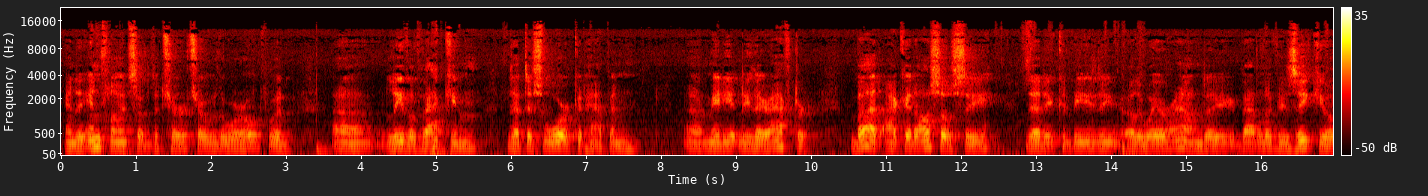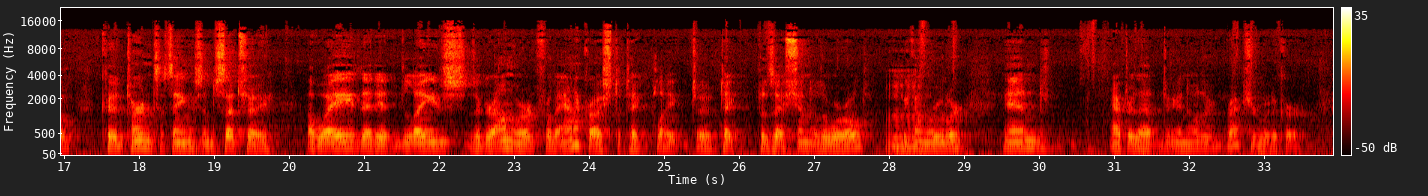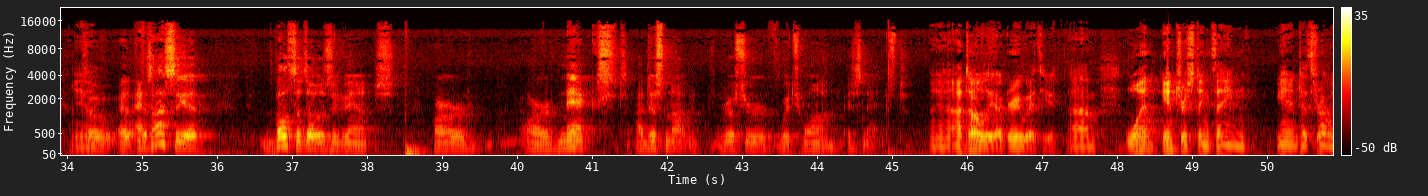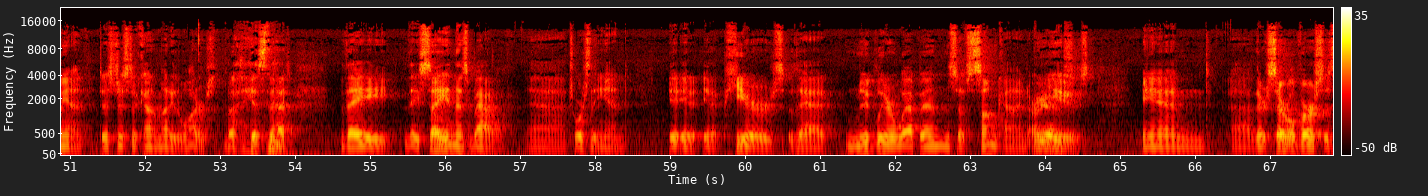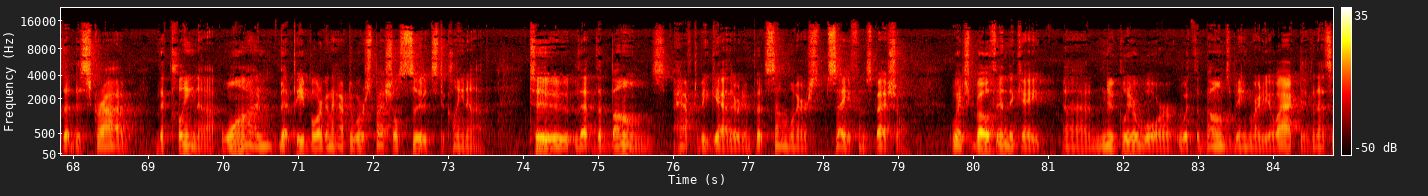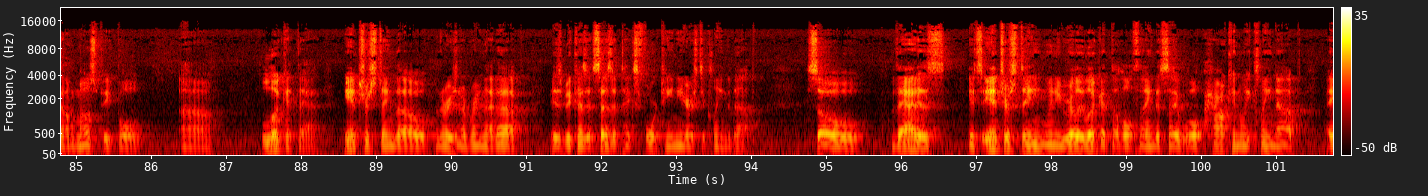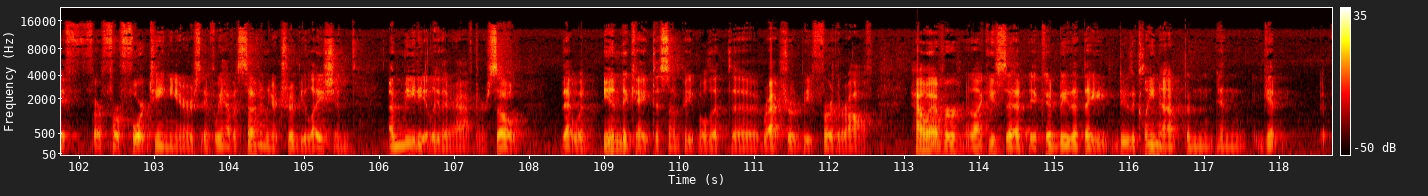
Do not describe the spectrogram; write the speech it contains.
and the influence of the church over the world would uh, leave a vacuum that this war could happen uh, immediately thereafter. But I could also see that it could be the other way around. The Battle of Ezekiel could turn to things in such a, a way that it lays the groundwork for the Antichrist to take place, to take possession of the world, mm-hmm. become ruler, and after that, you know, the rapture would occur. Yeah. So, as I see it, both of those events are are next. I'm just not real sure which one is next. Yeah, I totally agree with you. Um, one interesting thing in, to throw in, just just to kind of muddy the waters, but is that they they say in this battle uh, towards the end, it, it, it appears that nuclear weapons of some kind are Yes. used, and uh, there are several verses that describe the cleanup. One that people are going to have to wear special suits to clean up. Two, that the bones have to be gathered and put somewhere safe and special, which both indicate uh, nuclear war with the bones being radioactive. And that's how most people uh, look at that. Interesting, though, and the reason I bring that up is because it says it takes 14 years to clean it up. So that is, it's interesting when you really look at the whole thing to say, well, how can we clean up a for, for 14 years if we have a seven year tribulation immediately thereafter? So that would indicate to some people that the rapture would be further off. However, like you said, it could be that they do the cleanup and, and get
